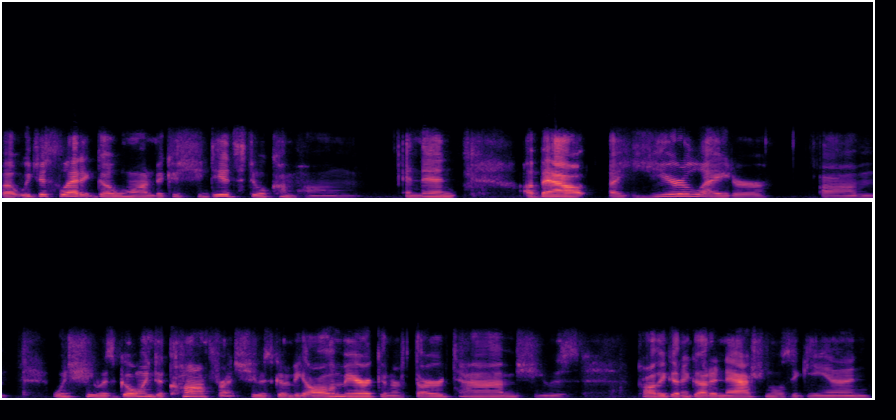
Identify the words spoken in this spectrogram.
but we just let it go on because she did still come home. And then about a year later um, when she was going to conference. She was going to be All American her third time. She was probably going to go to nationals again.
